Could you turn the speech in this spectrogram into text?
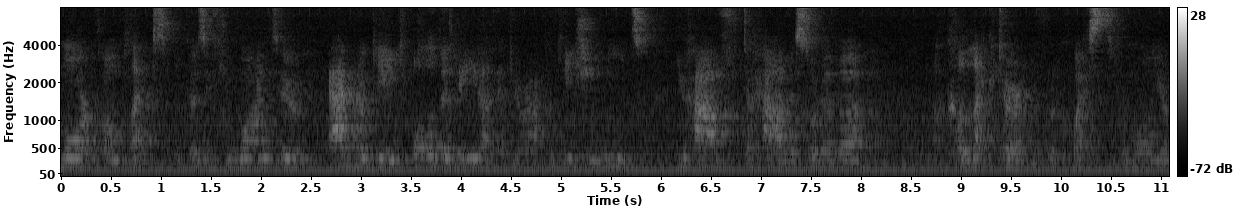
more complex because if you want to aggregate all the data that your application needs, you have to have a sort of a, a collector of requests from all your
